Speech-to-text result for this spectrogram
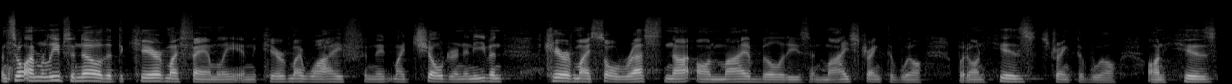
And so I'm relieved to know that the care of my family and the care of my wife and my children and even the care of my soul rests not on my abilities and my strength of will, but on His strength of will, on His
